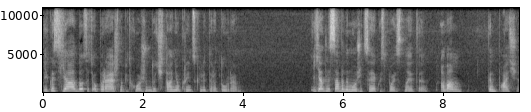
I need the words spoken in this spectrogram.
Якось я досить обережно підходжу до читання української літератури. Я для себе не можу це якось пояснити, а вам тим паче.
